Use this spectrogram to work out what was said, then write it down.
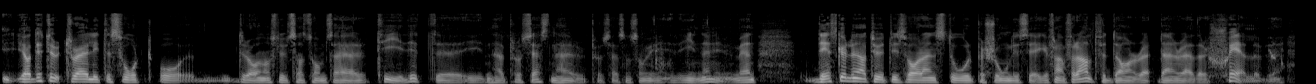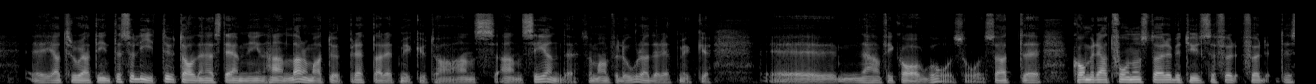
Ja, det tror jag är lite svårt att dra någon slutsats om så här tidigt eh, i den här processen, den här processen som vi är inne i nu. Men det skulle naturligtvis vara en stor personlig seger, framförallt för Dan Rather själv. Eh, jag tror att inte så lite av den här stämningen handlar om att upprätta rätt mycket av hans anseende, som han förlorade rätt mycket eh, när han fick avgå och så. Så att eh, kommer det att få någon större betydelse för, för det,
